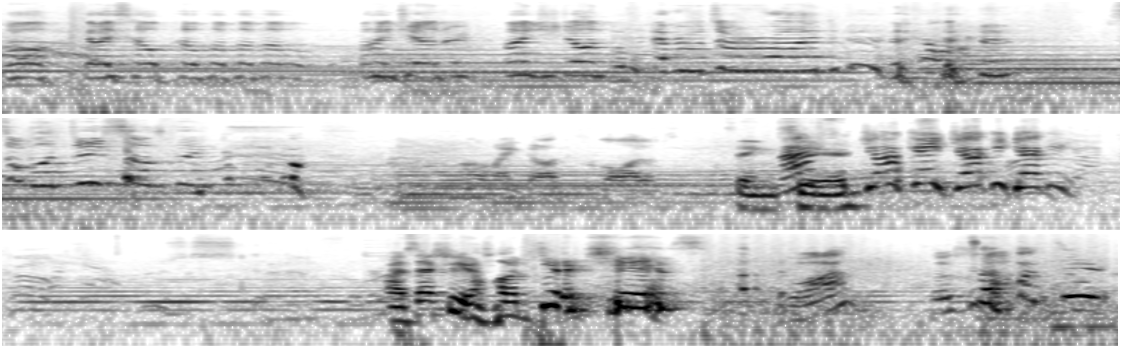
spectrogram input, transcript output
Oh, guys, help, help, help, help, help. Behind you, Andrew. Behind you, John. Everyone turn around! Someone do something! Oh my god, there's a lot of. Things That's here. jockey, jockey, jockey! That's actually a hunter, James. What? Close It's a enough. hunter.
